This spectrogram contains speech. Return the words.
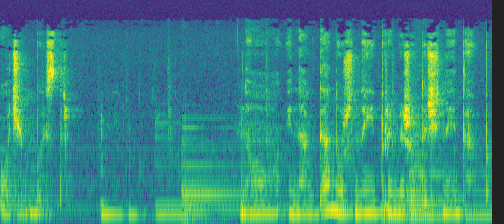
очень быстро. Но иногда нужны промежуточные этапы.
